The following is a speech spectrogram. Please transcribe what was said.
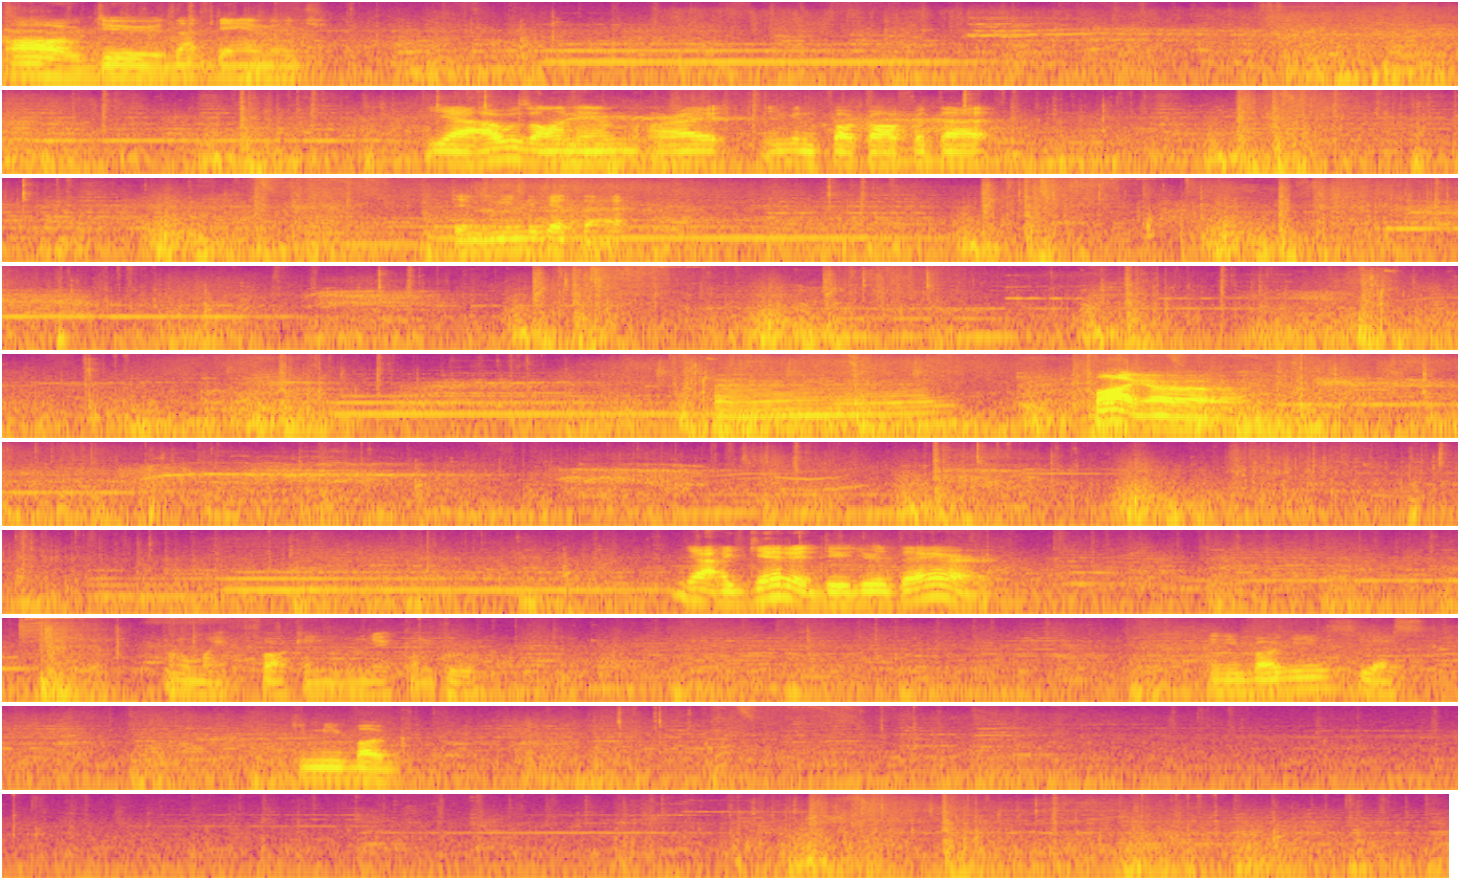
Oh, dude, that damage. Yeah, I was on him, alright? You can fuck off with that. Didn't mean to get that. Fire! Yeah, I get it, dude. You're there. Oh my fucking nincompoop. Any buggies? Yes. Give me bug.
